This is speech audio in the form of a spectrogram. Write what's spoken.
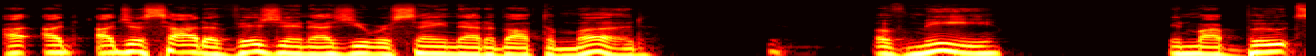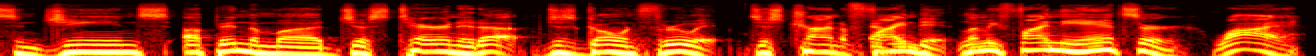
I, I I just had a vision as you were saying that about the mud of me in my boots and jeans up in the mud, just tearing it up, just going through it, just trying to find it. Let me find the answer. Why?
